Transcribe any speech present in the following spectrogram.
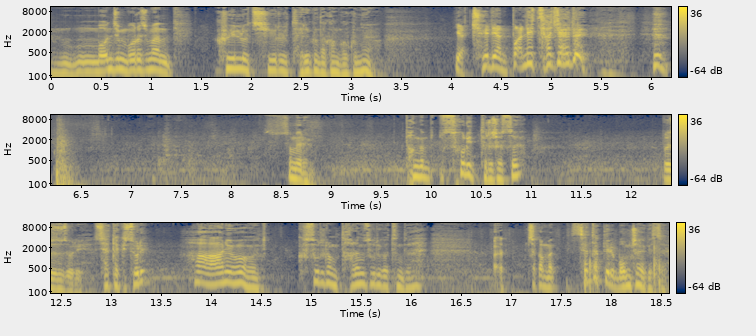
음, 뭔진 모르지만 그 일로 지우를 데리고 나간 거군요. 야, 최대한 빨리 찾아야 돼. 선배님, 방금 소리 들으셨어요? 무슨 소리? 세탁기 소리? 아, 아니요. 그 소리랑 다른 소리 같은데. 아, 잠깐만, 세탁기를 멈춰야겠어요.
